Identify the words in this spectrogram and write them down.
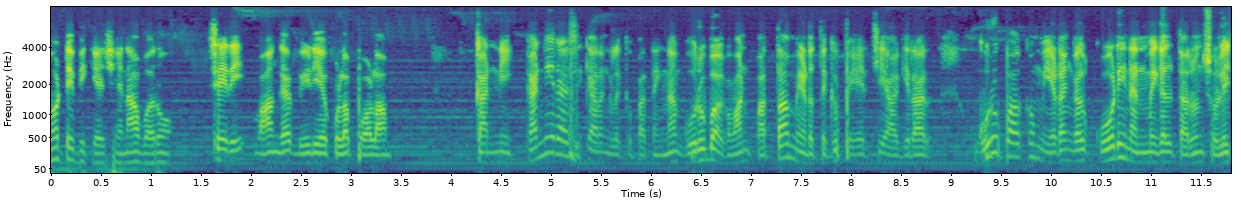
நோட்டிஃபிகேஷனாக வரும். சரி வாங்க வீடியோக்குள்ளே போகலாம் கன்னி கன்னி ராசிக்காரங்களுக்கு பார்த்தீங்கன்னா குரு பகவான் பத்தாம் இடத்துக்கு பயிற்சி ஆகிறார். குரு பார்க்கும் இடங்கள் கோடி நன்மைகள் தரும்னு சொல்லி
